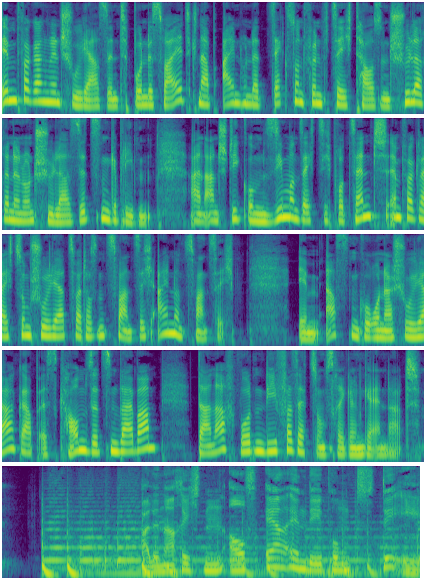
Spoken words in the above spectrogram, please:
Im vergangenen Schuljahr sind bundesweit knapp 156.000 Schülerinnen und Schüler sitzen geblieben. Ein Anstieg um 67 Prozent im Vergleich zum Schuljahr 2020-21. Im ersten Corona-Schuljahr gab es kaum Sitzenbleiber. Danach wurden die Versetzungsregeln geändert. Alle Nachrichten auf rnd.de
